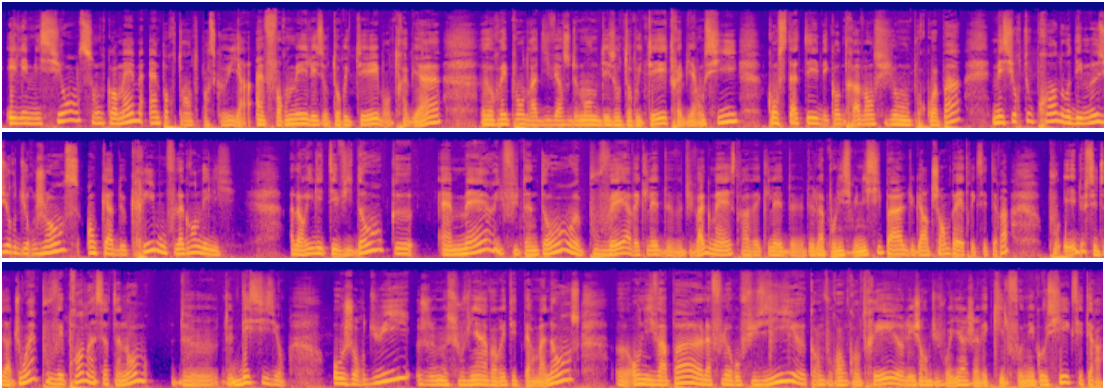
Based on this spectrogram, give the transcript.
Et les missions sont quand même importantes parce qu'il y a informer les autorités, bon très bien, euh, répondre à diverses demandes des autorités, très bien aussi, constater des contraventions, pourquoi pas, mais surtout prendre des mesures d'urgence en cas de crime ou flagrant délit. Alors il est évident que un maire, il fut un temps, euh, pouvait, avec l'aide du vaguemestre, avec l'aide de, la police municipale, du garde champêtre, etc., et de ses adjoints, pouvait prendre un certain nombre de, décisions. Aujourd'hui, je me souviens avoir été de permanence, euh, on n'y va pas la fleur au fusil euh, quand vous rencontrez les gens du voyage avec qui il faut négocier, etc.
